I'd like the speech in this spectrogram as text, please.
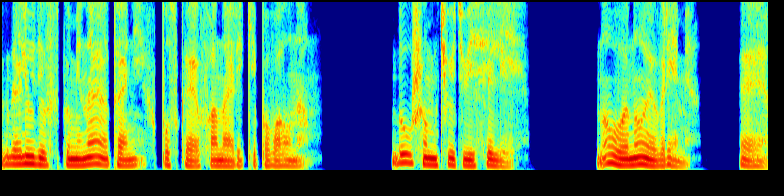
Когда люди вспоминают о них, пуская фонарики по волнам, душам чуть веселее. Но в иное время, э,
